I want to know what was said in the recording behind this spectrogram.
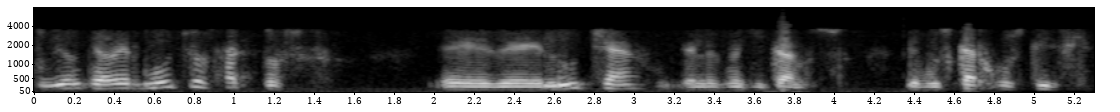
tuvieron que haber muchos actos eh, de lucha de los mexicanos, de buscar justicia.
